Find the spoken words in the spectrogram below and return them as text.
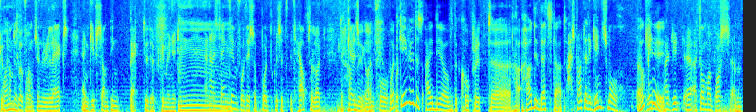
to come to a function, relax, and give something back to the community. And I thank Mm. them for their support because it, it helps a lot. It carries me on for. What for- gave you this idea of the corporate? Uh, how, how did that start? I started again small. Okay. Again, I did. Uh, I told my boss, um,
